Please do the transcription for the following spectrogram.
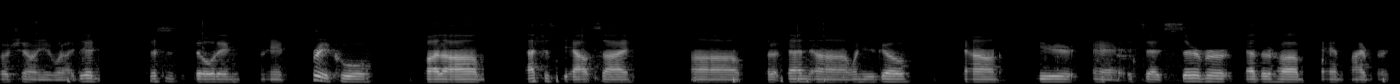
mode showing you what I did. This is the building, I mean, it's pretty cool, but um, that's just the outside. Uh, but then uh, when you go down here and it says server, nether hub, and library.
